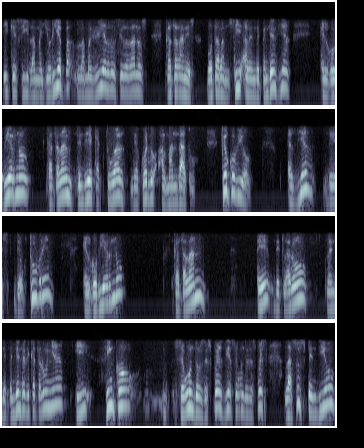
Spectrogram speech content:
y que si la mayoría, la mayoría de los ciudadanos catalanes votaban sí a la independencia, el gobierno catalán tendría que actuar de acuerdo al mandato. ¿Qué ocurrió? El 10 de, de octubre, el gobierno catalán eh, declaró la independencia de Cataluña y cinco segundos después, diez segundos después, la suspendió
